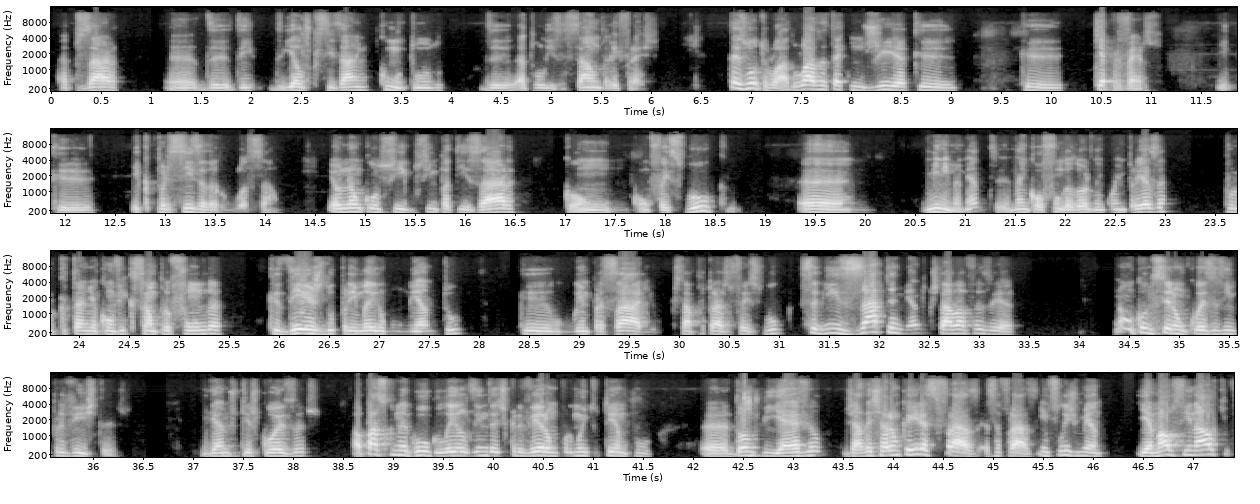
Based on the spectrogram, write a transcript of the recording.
apesar uh, de, de, de, eles precisarem, como tudo, de atualização, de refresh. Tens o outro lado, o lado da tecnologia que, que, que é perverso e que, e que precisa de regulação. Eu não consigo simpatizar com, com o Facebook, uh, minimamente, nem com o fundador, nem com a empresa, porque tenho a convicção profunda que desde o primeiro momento que o empresário que está por trás do Facebook sabia exatamente o que estava a fazer. Não aconteceram coisas imprevistas. Digamos que as coisas, ao passo que na Google eles ainda escreveram por muito tempo uh, Don't be evil, já deixaram cair essa frase, essa frase, infelizmente. E é mau sinal que,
